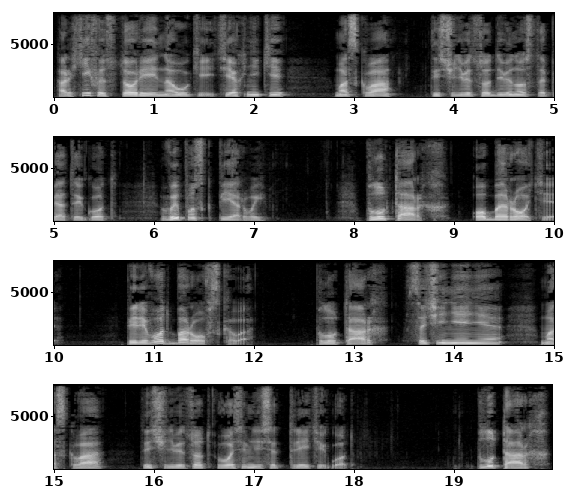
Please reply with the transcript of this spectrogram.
Архив истории, науки и техники. Москва. 1995 год. Выпуск 1. Плутарх об Эроте. Перевод Боровского. Плутарх. Сочинение. Москва. 1983 год. Плутарх.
